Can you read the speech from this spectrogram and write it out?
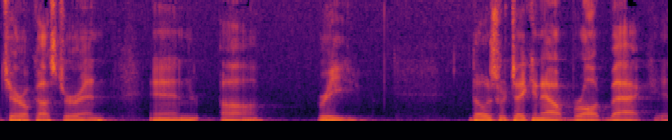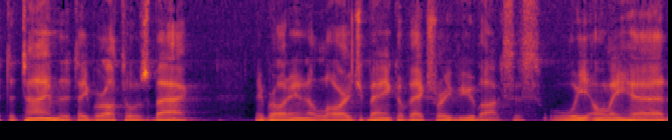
Jerrol Custer and, and uh, Reed. Those were taken out, brought back. At the time that they brought those back, they brought in a large bank of X-ray view boxes. We only had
